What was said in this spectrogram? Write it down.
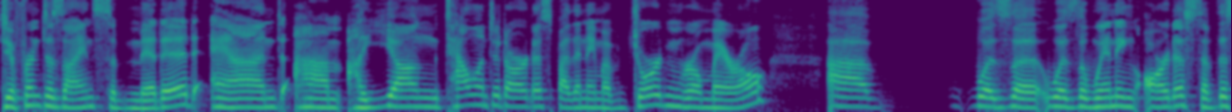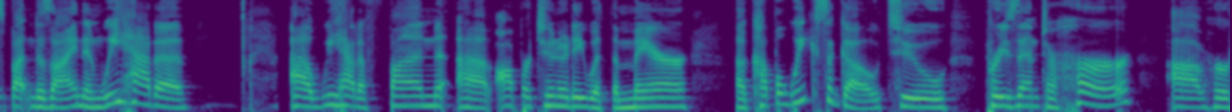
different designs submitted, and um, a young, talented artist by the name of Jordan Romero uh, was the was the winning artist of this button design, and we had a uh, we had a fun uh, opportunity with the mayor a couple weeks ago to present to her uh, her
